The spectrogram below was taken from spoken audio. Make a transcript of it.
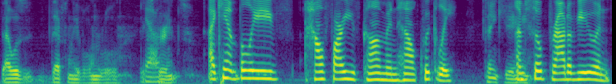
that was definitely a vulnerable Yeah. experience I can't believe how far you've come and how quickly. thank you Amy. I'm so proud of you, and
